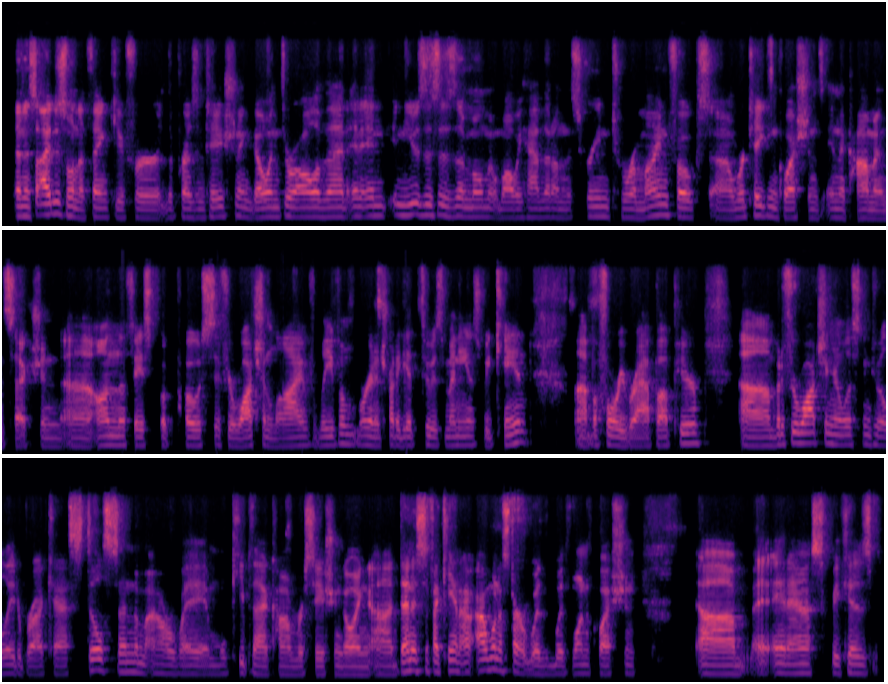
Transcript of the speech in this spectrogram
Dennis, I just want to thank you for the presentation and going through all of that and, and, and use this as a moment while we have that on the screen to remind folks uh, we're taking questions in the comments section uh, on the Facebook posts. If you're watching live, leave them. We're going to try to get to as many as we can uh, before we wrap up here. Um, but if you're watching or listening to a later broadcast, still send them our way and we'll keep that conversation going. Uh, Dennis, if I can, I, I want to start with, with one question um, and ask because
